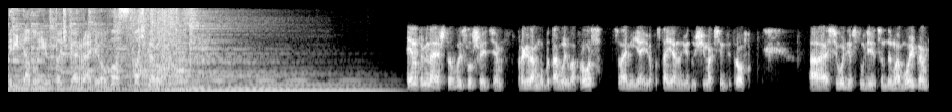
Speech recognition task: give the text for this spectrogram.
www.radiovoz.ru Я напоминаю, что вы слушаете программу «Бытовой вопрос». С вами я, ее постоянно ведущий Максим Петров. А сегодня в студии Цендыма Бойко,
